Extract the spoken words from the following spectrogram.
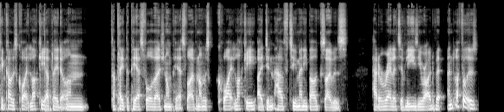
think I was quite lucky. I played it on. I played the PS4 version on PS5, and I was quite lucky. I didn't have too many bugs. I was had a relatively easy ride of it, and I thought it was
